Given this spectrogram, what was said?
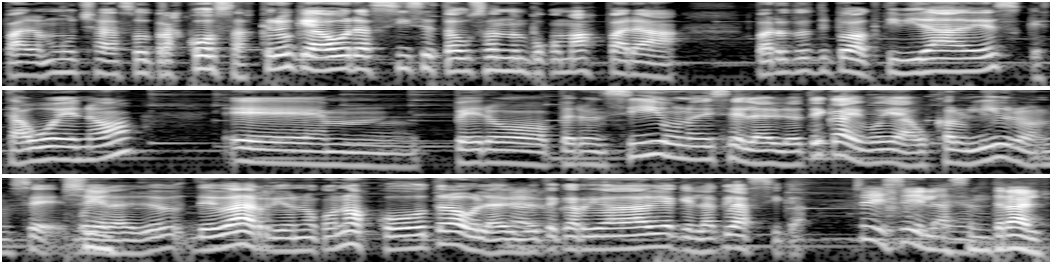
para muchas otras cosas. Creo que ahora sí se está usando un poco más para para otro tipo de actividades, que está bueno. Em, pero, pero en sí uno dice la biblioteca y voy a buscar un libro, no sé, de barrio, no conozco otra, o la biblioteca Rivadavia, que es la clásica. Sí, sí, la central.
